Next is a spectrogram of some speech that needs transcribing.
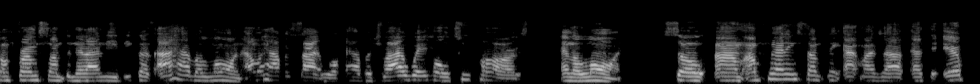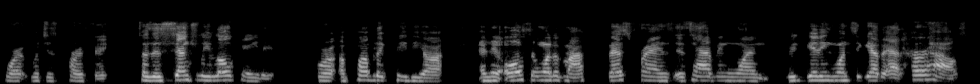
confirmed something that I need because I have a lawn. I don't have a sidewalk. I have a driveway, hold two cars, and a lawn. So um, I'm planning something at my job at the airport, which is perfect because it's centrally located for a public PBR. And then also one of my best friends is having one, we're getting one together at her house,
